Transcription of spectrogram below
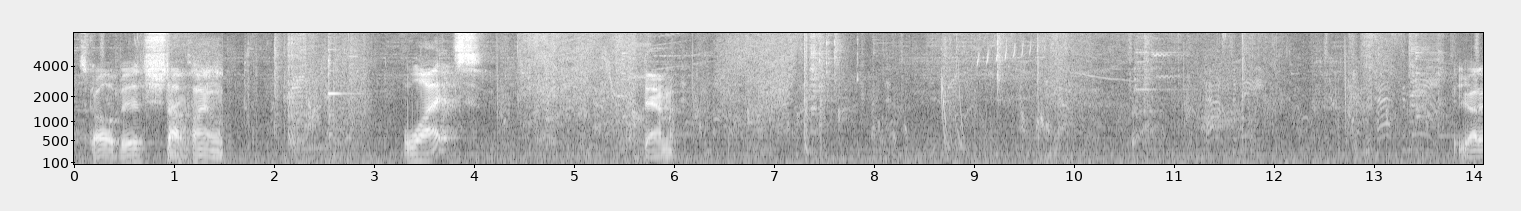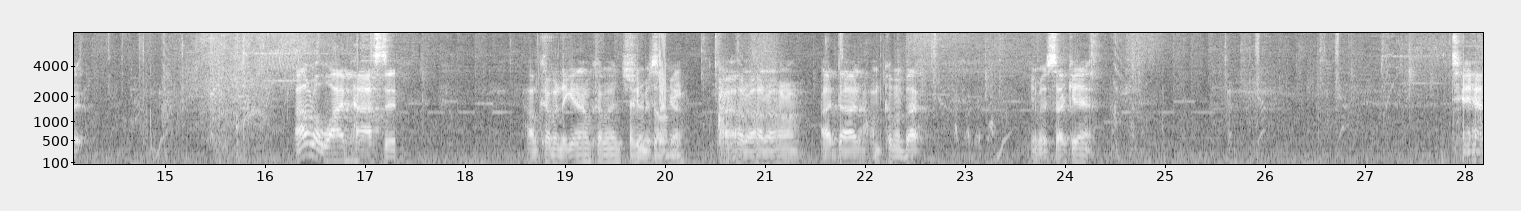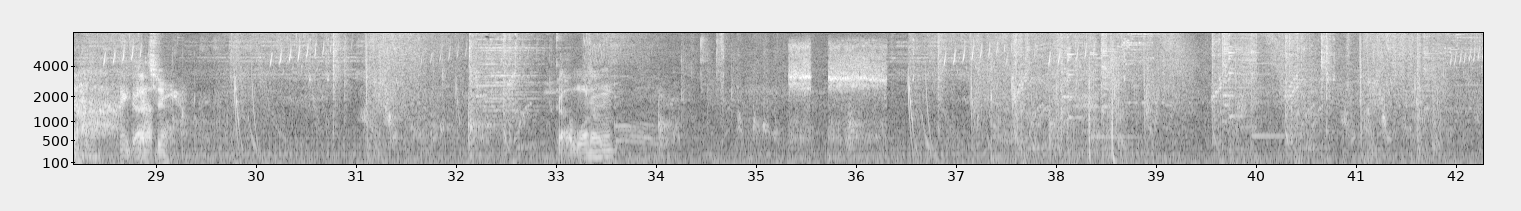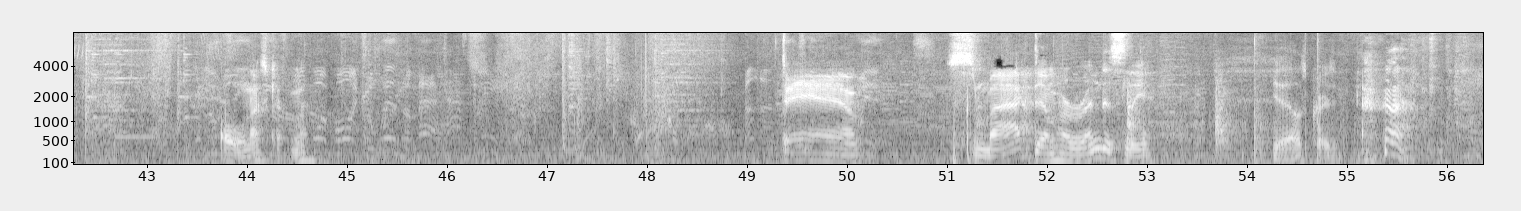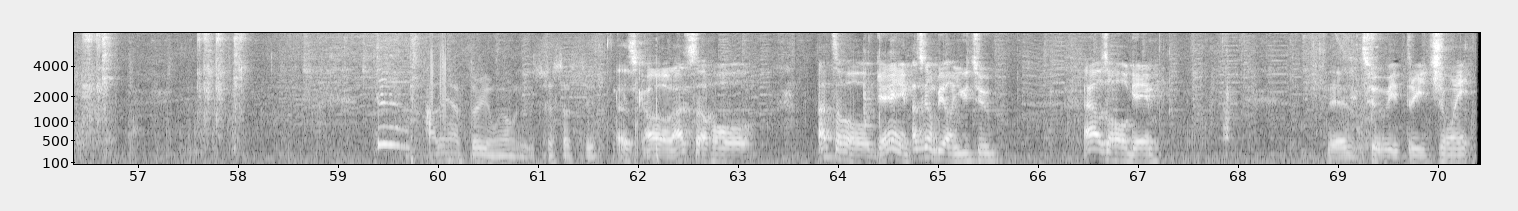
Let's go, bitch. Stop playing What? Damn it. You got it. I don't know why I passed it. I'm coming again. I'm coming. Just give me a second. me. All right, hold on, hold on, hold on. I died. I'm coming back. Give me a second. Damn, I got Got you. me. Got one of them. Oh, nice captain. Damn. Smacked him horrendously. Yeah, that was crazy. How they have three and we only it's just us two. Let's go. Oh, that's a whole. That's a whole game. That's gonna be on YouTube. That was a whole game. The two v three joint.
